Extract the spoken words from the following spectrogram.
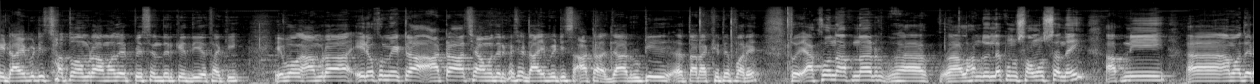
এই ডায়াবেটিস ছাতু আমরা আমাদের পেশেন্টদেরকে দিয়ে থাকি এবং আমরা এরকম একটা আটা আছে আমাদের কাছে ডায়াবেটিস আটা যা রুটি তারা খেতে পারে। তো এখন আপনার আলহামদুলিল্লাহ কোনো সমস্যা নেই। আপনি আমাদের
